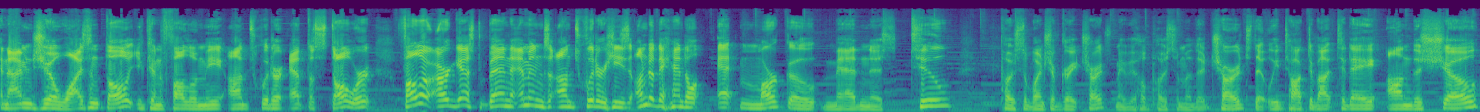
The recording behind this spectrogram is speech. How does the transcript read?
And I'm Joe Weisenthal. You can follow me on Twitter at The Stalwart. Follow our guest Ben Emons on Twitter. He's under the handle at Macro Madness 2. Post a bunch of great charts. Maybe he'll post some of the charts that we talked about today on the show.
